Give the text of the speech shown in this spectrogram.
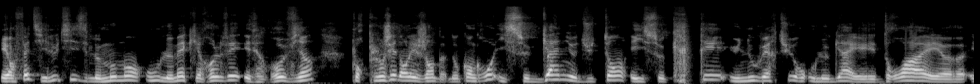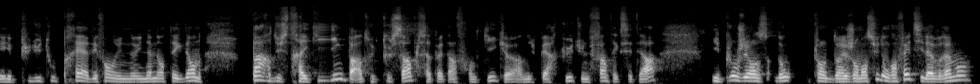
Et en fait, il utilise le moment où le mec est relevé et revient pour plonger dans les jambes. Donc en gros, il se gagne du temps et il se crée une ouverture où le gars est droit et, euh, plus du tout prêt à défendre une, une amenant takedown par du striking, par un truc tout simple, ça peut être un front kick, un uppercut, une feinte, etc. Il plonge dans, donc, dans les jambes ensuite. Donc en fait, il a vraiment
